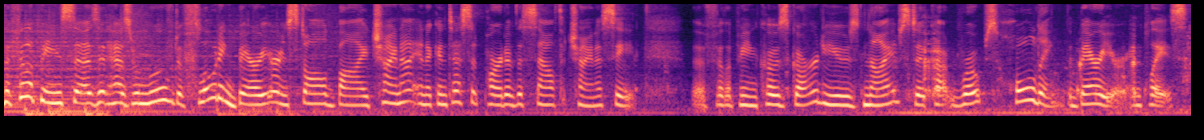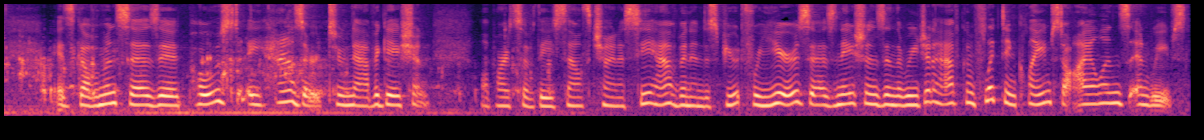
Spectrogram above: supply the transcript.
The Philippines says it has removed a floating barrier installed by China in a contested part of the South China Sea. The Philippine Coast Guard used knives to cut ropes holding the barrier in place. Its government says it posed a hazard to navigation. While parts of the South China Sea have been in dispute for years as nations in the region have conflicting claims to islands and reefs.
